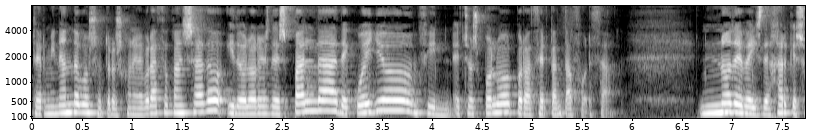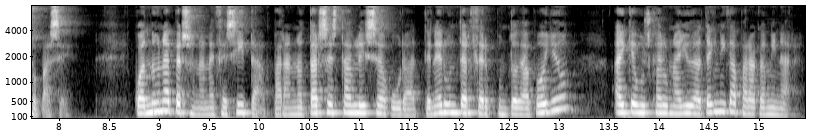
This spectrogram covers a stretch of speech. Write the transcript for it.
terminando vosotros con el brazo cansado y dolores de espalda, de cuello, en fin, hechos polvo por hacer tanta fuerza. No debéis dejar que eso pase. Cuando una persona necesita, para notarse estable y segura, tener un tercer punto de apoyo, hay que buscar una ayuda técnica para caminar,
